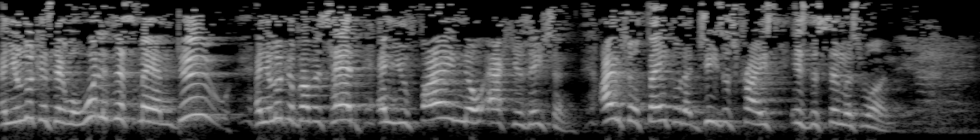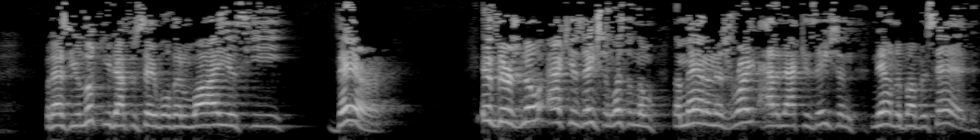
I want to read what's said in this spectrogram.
And you look and say, well, what did this man do? And you look above his head and you find no accusation. I'm so thankful that Jesus Christ is the sinless one. But as you look, you'd have to say, well, then why is he there? If there's no accusation, listen, the, the man on his right had an accusation nailed above his head.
